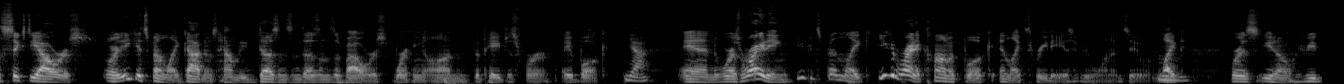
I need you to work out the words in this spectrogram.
sixty hours, or you could spend like God knows how many dozens and dozens of hours working on the pages for a book. yeah, And whereas writing, you could spend like you could write a comic book in like three days if you wanted to. Mm-hmm. Like whereas you know if you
